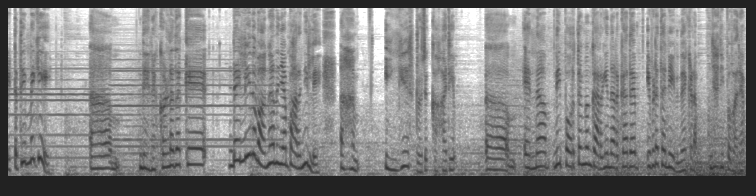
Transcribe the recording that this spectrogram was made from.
ഏട്ടത്തിയമ്മയ്ക്കേ. നിനക്കുള്ളതൊക്കെ ഡൽഹിയിൽ നിന്ന് വാങ്ങാന്ന് ഞാൻ പറഞ്ഞില്ലേ? ഇങ്ങേരുടെ ഒരു കാര്യം. എന്നാ നീ പുറത്തെങ്ങും കറങ്ങി നടക്കാതെ ഇവിടെ തന്നെ ഇരുന്നേക്കണം. ഞാനിപ്പോ വരാം.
